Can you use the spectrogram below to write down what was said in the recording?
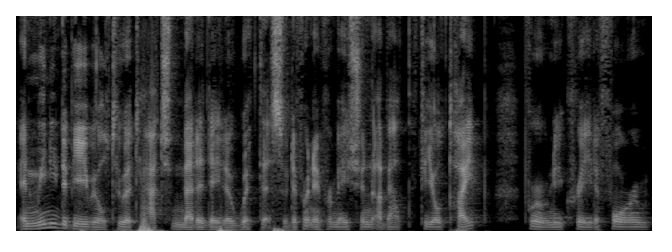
and we need to be able to attach metadata with this. So different information about the field type for when you create a form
